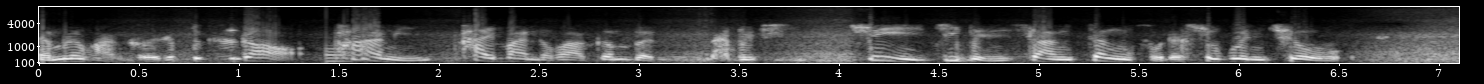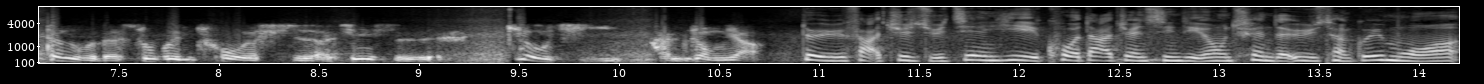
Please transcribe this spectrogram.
能不能缓和就不知道。怕你太慢的话，根本来不及。所以基本上政府的纾困措，政府的纾困措施啊，其实救急很重要。对于法制局建议扩大振兴抵用券的预算规模，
